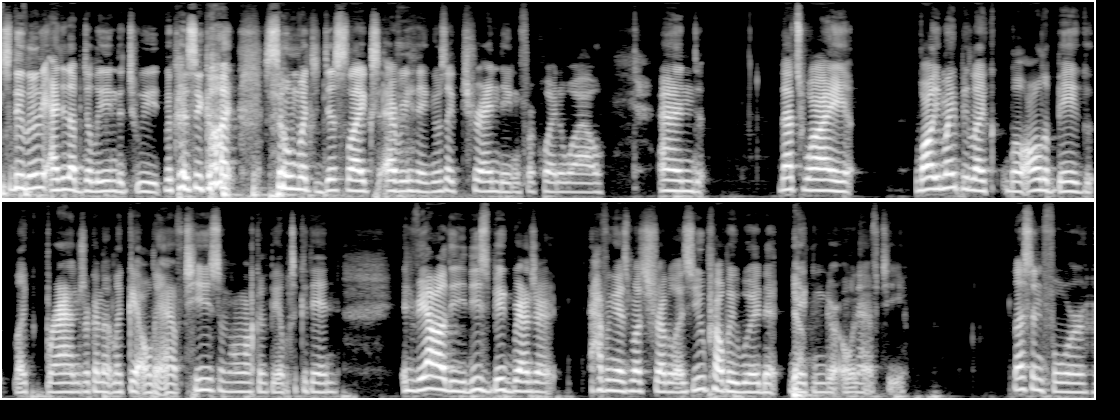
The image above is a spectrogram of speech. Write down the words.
so they literally ended up deleting the tweet because it got so much dislikes everything. It was like trending for quite a while. And that's why while you might be like well all the big like brands are gonna like get all the nfts and i'm not gonna be able to get in in reality these big brands are having as much struggle as you probably would Yeah. making your own nft lesson four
